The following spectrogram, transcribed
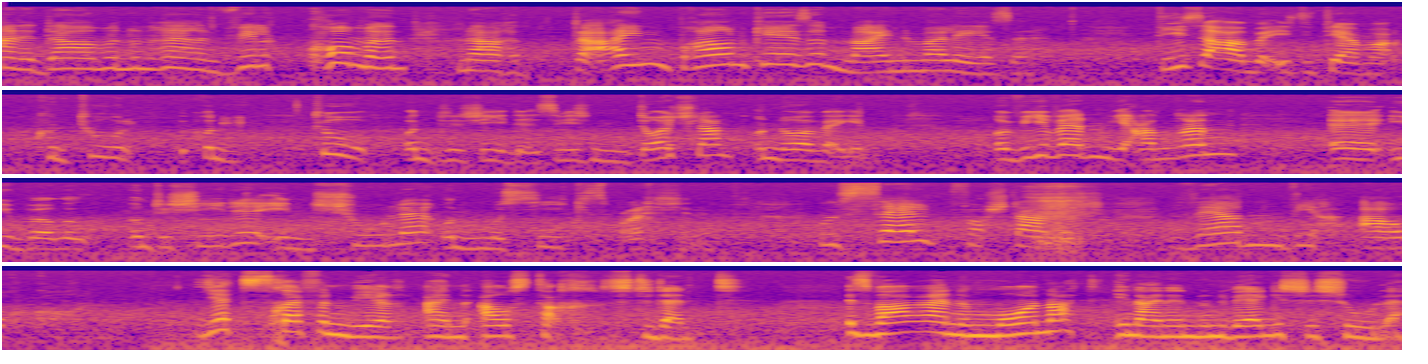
Meine Damen und Herren. Willkommen nach Dein Braunkäse, meine Malese. Diese aber ist das Thema Kultur, Kulturunterschiede zwischen Deutschland und Norwegen. Und wir werden die anderen äh, über Unterschiede in Schule und Musik sprechen. Und selbstverständlich werden wir auch kochen. Jetzt treffen wir einen Austauschstudent. Es war ein Monat in einer norwegischen Schule.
